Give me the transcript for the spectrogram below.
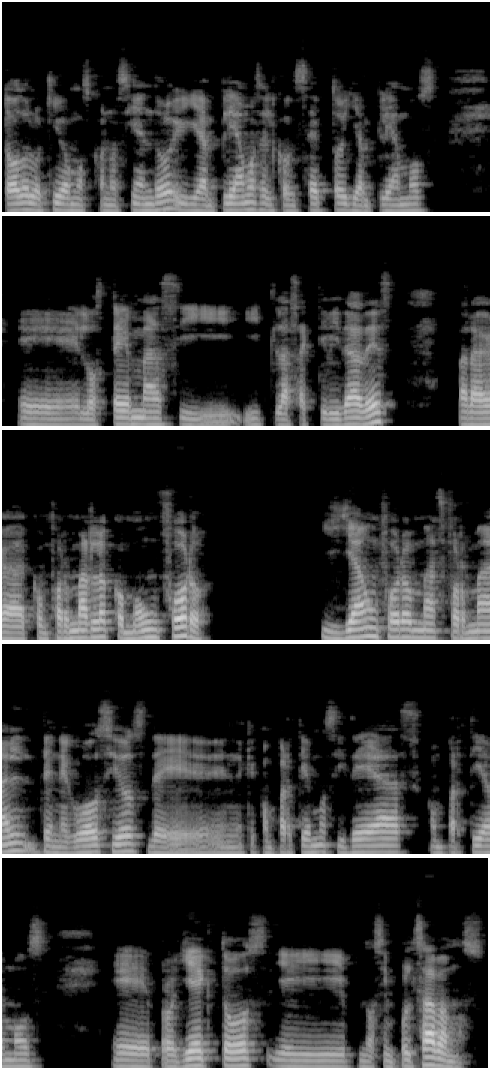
todo lo que íbamos conociendo y ampliamos el concepto y ampliamos eh, los temas y, las actividades para conformarlo como un foro y ya un foro más formal de negocios de, en el que compartíamos ideas, compartíamos eh, proyectos y nos impulsábamos.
